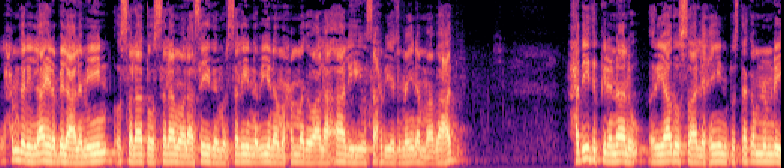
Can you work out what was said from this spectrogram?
الحمد لله رب العالمين والصلاة والسلام على سيد المرسلين نبينا محمد وعلى آله وصحبه أجمعين أما بعد హదీత్ కిరణాలు రియాదు సాలిహీన్ పుస్తకం నుండి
